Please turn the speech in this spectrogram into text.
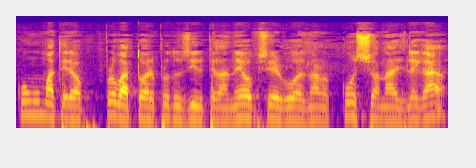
como material probatório produzido pela ANEL observou as normas constitucionais legal,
